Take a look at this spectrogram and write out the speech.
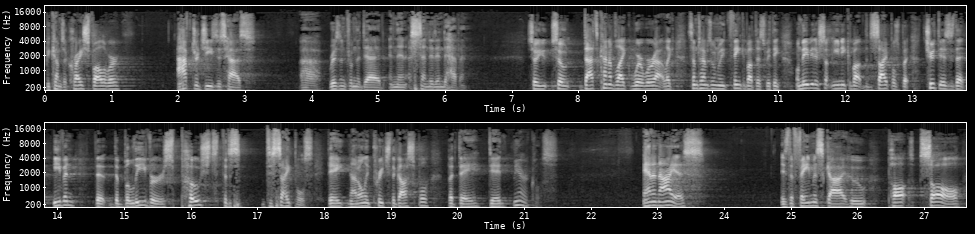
becomes a Christ follower after Jesus has uh, risen from the dead and then ascended into heaven. So, you, so that's kind of like where we're at. Like sometimes when we think about this, we think, well, maybe there's something unique about the disciples. But the truth is, is that even the, the believers post the dis- disciples, they not only preached the gospel, but they did miracles. Ananias is the famous guy who Paul, Saul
